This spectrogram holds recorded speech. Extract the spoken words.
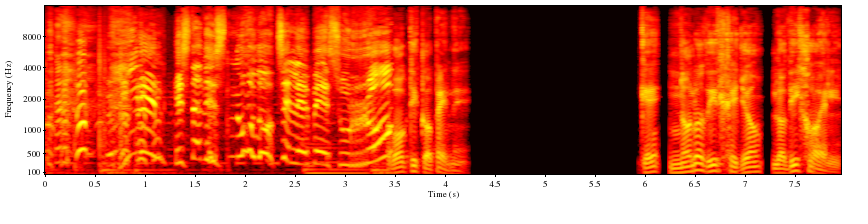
¡Miren! ¡Está desnudo! ¡Se le ve su ropa! Bótico pene. ¿Qué? No lo dije yo, lo dijo él.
